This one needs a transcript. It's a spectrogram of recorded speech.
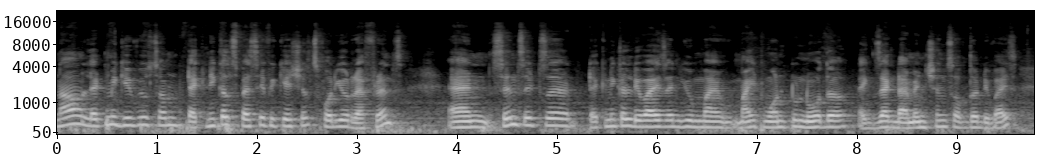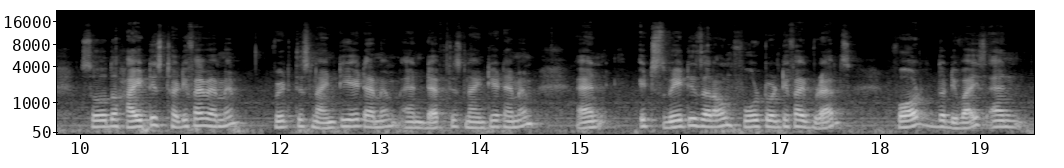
Now let me give you some technical specifications for your reference and since it's a technical device and you might, might want to know the exact dimensions of the device so the height is 35 mm width is 98 mm and depth is 98 mm and its weight is around 425 grams for the device. And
